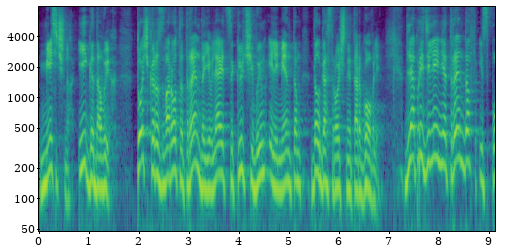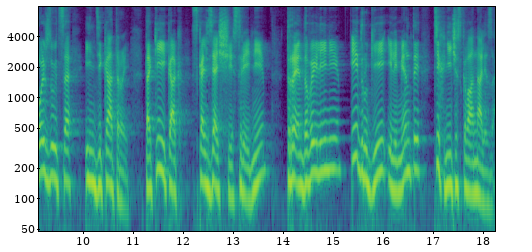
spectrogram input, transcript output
месячных и годовых – Точка разворота тренда является ключевым элементом долгосрочной торговли. Для определения трендов используются индикаторы, такие как скользящие средние, трендовые линии и другие элементы технического анализа.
